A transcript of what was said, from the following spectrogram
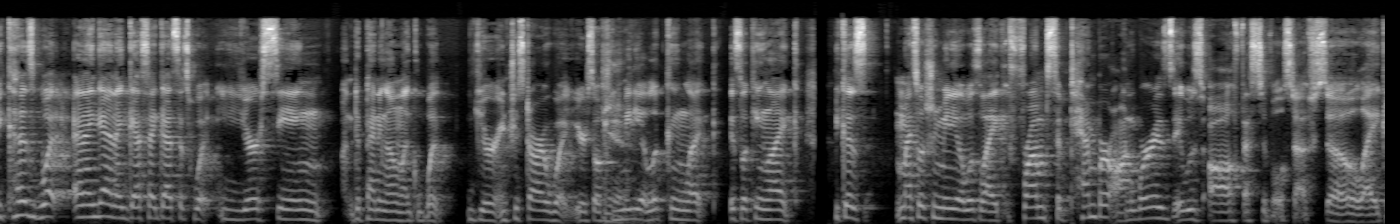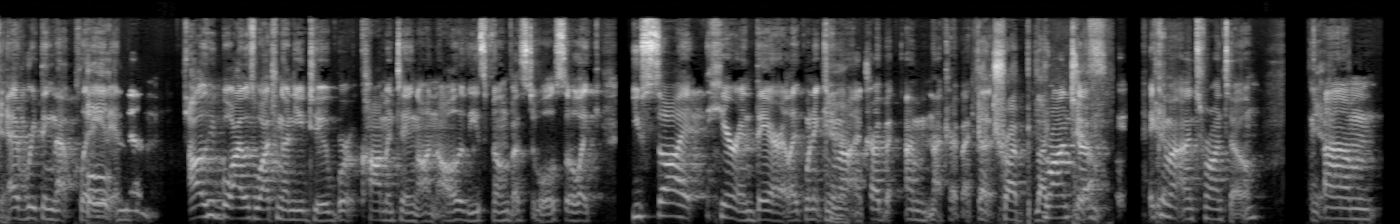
because what, and again, I guess I guess that's what you're seeing, depending on like what your interests are, what your social yeah. media looking like is looking like. Because my social media was like from September onwards, it was all festival stuff. So like yeah. everything that played, oh. and then all the people I was watching on YouTube were commenting on all of these film festivals. So like you saw it here and there. Like when it came yeah. out at Tribe, I'm not Tribeca, yeah, Tribe, like, Toronto. It came out in Toronto. Um,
